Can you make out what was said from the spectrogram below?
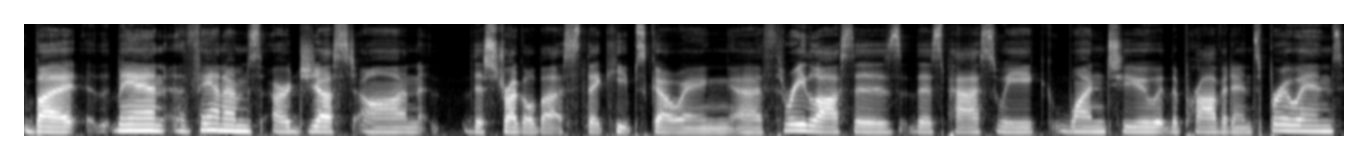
But man, the Phantoms are just on the struggle bus that keeps going. Uh, three losses this past week one to the Providence Bruins,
